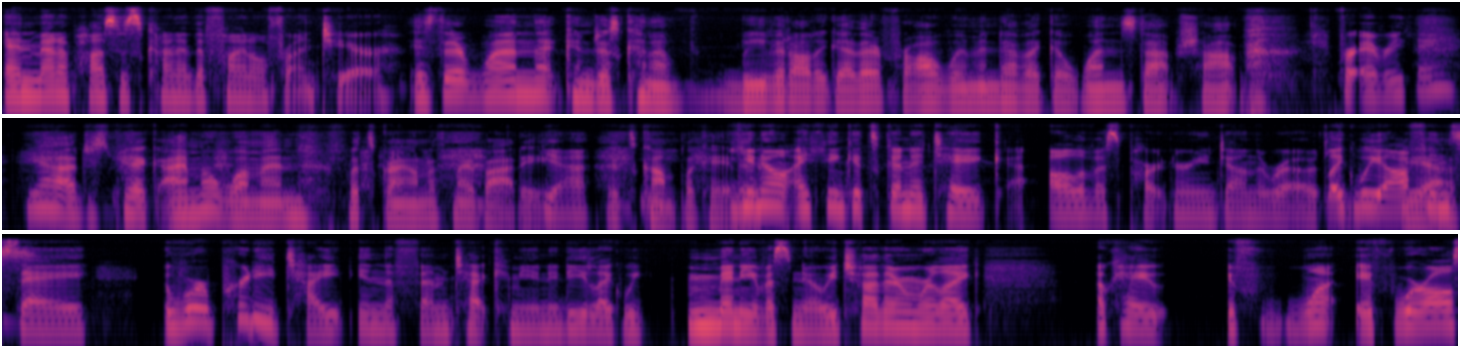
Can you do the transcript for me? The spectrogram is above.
And menopause is kind of the final frontier Is there one that can just kind of weave it all together for all women to have like a one stop shop? for everything. yeah, just be like, I'm a woman. What's going on with my body? Yeah. It's complicated. You know, I think it's going to take all of us partnering down the road. Like we often Yes. say, we're pretty tight in the femtech community. Like we, many of us know each other, and we're like, okay, if one, if we're all,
